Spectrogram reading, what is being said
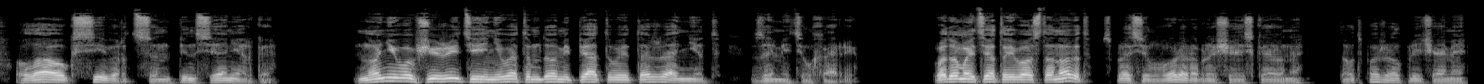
— Лаук Сивертсен, пенсионерка. «Но ни в общежитии, ни в этом доме пятого этажа нет», — заметил Харри. «Вы думаете, это его остановит?» — спросил Воллер, обращаясь к Эоне. Тот пожал плечами.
